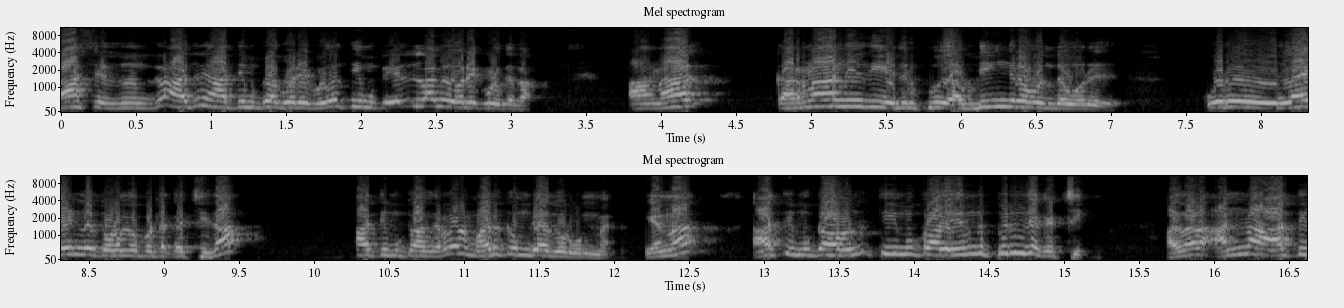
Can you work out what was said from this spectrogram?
காசு எழுதுனா அதுவும் அதிமுக ஒரே கொள்கை தான் திமுக எல்லாமே ஒரே கொள்கை தான் ஆனால் கருணாநிதி எதிர்ப்பு அப்படிங்கிற அந்த ஒரு ஒரு லைன்ல தொடங்கப்பட்ட கட்சி தான் அதிமுகங்கிறத மறுக்க முடியாத ஒரு உண்மை. ஏன்னா அதிமுக வந்து திமுக இருந்து பிரிஞ்ச கட்சி. அதனால அண்ணா அதி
